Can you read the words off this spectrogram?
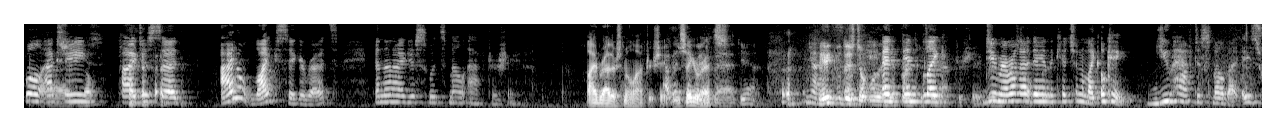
Well, actually, no. I just said I don't like cigarettes, and then I just would smell aftershave. I'd rather smell aftershave I than would say maybe cigarettes. bad, Yeah. Yeah. Maybe people just don't know the And- difference and, between like, aftershave Do you and remember that day in the sulfur. kitchen? I'm like, okay, you have to smell that. It's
